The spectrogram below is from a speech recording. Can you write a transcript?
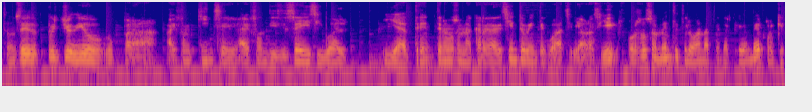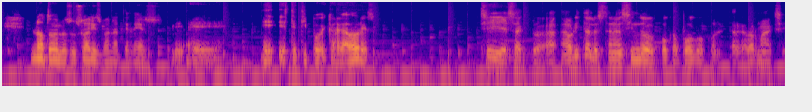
Entonces, pues yo digo, para iPhone 15, iPhone 16 igual, ya tenemos una carga de 120 watts y ahora sí, forzosamente te lo van a tener que vender porque no todos los usuarios van a tener eh, e, este tipo de cargadores. Sí, exacto. ahorita lo están haciendo poco a poco con el cargador Maxi.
